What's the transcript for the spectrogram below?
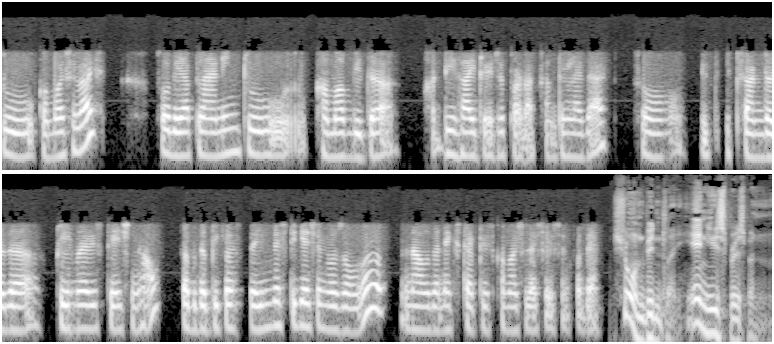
to commercialize, so they are planning to come up with a dehydrated product, something like that. So it, it's under the preliminary stage now. So the, because the investigation was over, now the next step is commercialization for them. Sean Bindley, Air News Brisbane.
